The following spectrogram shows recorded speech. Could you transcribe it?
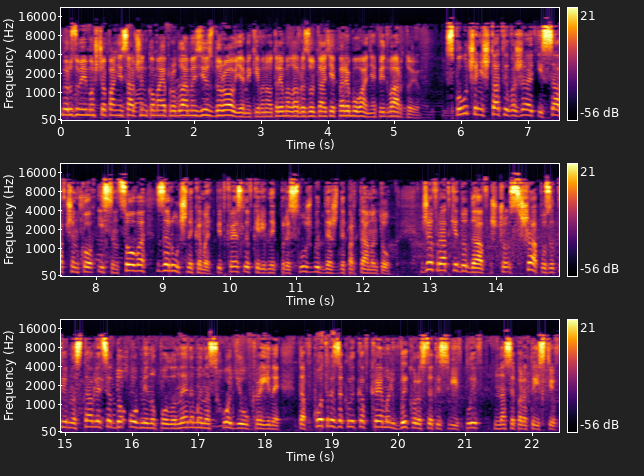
Ми розуміємо, що пані Савченко має проблеми зі здоров'ям, які вона отримала в результаті перебування під вартою. Сполучені Штати вважають і Савченко, і Сенцова заручниками, підкреслив керівник прес-служби держдепартаменту. Джеф Радке додав, що США позитивно ставляться до обміну полоненими на сході України та вкотре закликав Кремль використати свій вплив на сепаратистів.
